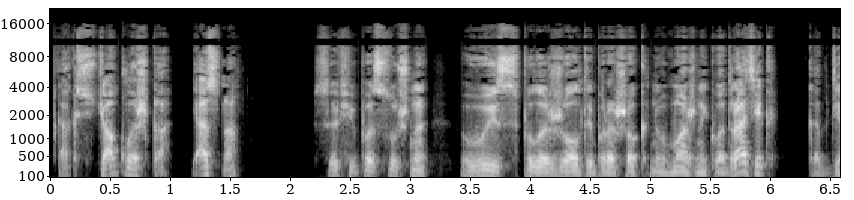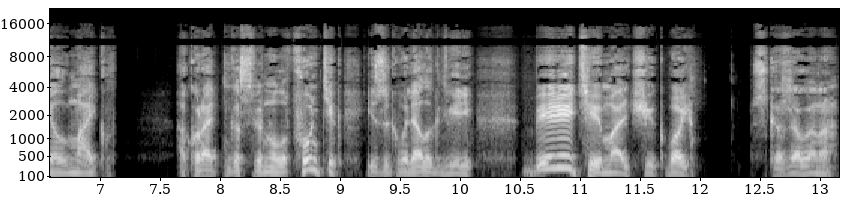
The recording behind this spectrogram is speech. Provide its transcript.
как стеклышко, ясно? Софи послушно высыпала желтый порошок на бумажный квадратик, как делал Майкл. Аккуратненько свернула фунтик и заковыляла к двери. — Берите, мальчик мой, — сказала она.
